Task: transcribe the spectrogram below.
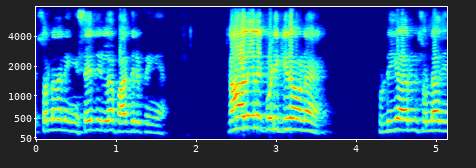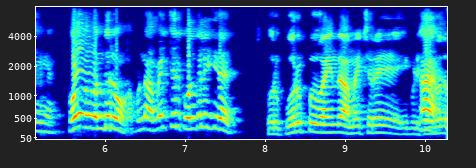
சொன்னதை நீங்க செய்திகள்ல பார்த்திருப்பீங்க. காலையில குடிக்கிறவன குடிகாரன்னு சொல்லாதீங்க. கோவம் வந்துரும் அப்படின்னு அமைச்சர் கொந்தளிக்கிறார். ஒரு பொறுப்பு வாய்ந்த அமைச்சரே இப்படி. சொல்றது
